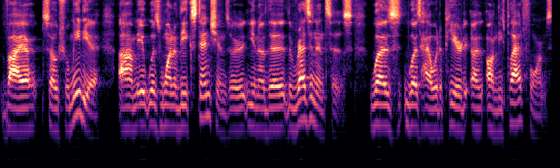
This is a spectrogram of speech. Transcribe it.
via social media. Um, it was one of the extensions, or you know, the the resonances was was how it appeared uh, on these platforms.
